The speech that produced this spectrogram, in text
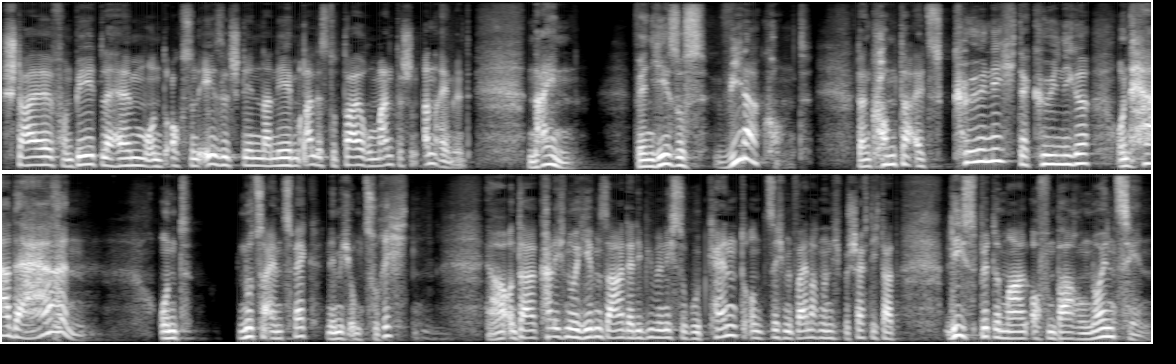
Stall von Bethlehem und Ochs und Esel stehen daneben, alles total romantisch und anheimelnd. Nein, wenn Jesus wiederkommt, dann kommt er als König der Könige und Herr der Herren und nur zu einem Zweck, nämlich um zu richten. Ja, und da kann ich nur jedem sagen, der die Bibel nicht so gut kennt und sich mit Weihnachten noch nicht beschäftigt hat, lies bitte mal Offenbarung 19.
